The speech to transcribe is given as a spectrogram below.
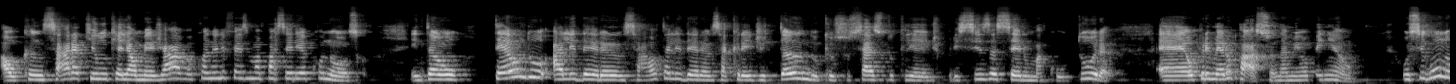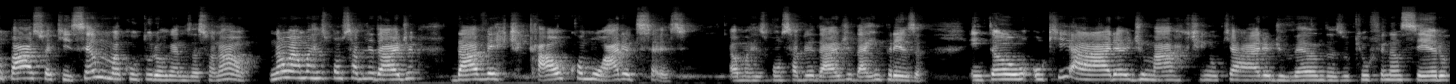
Alcançar aquilo que ele almejava quando ele fez uma parceria conosco. Então, tendo a liderança, a alta liderança acreditando que o sucesso do cliente precisa ser uma cultura, é o primeiro passo, na minha opinião. O segundo passo é que, sendo uma cultura organizacional, não é uma responsabilidade da vertical como área de CS, é uma responsabilidade da empresa. Então, o que a área de marketing, o que a área de vendas, o que o financeiro,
